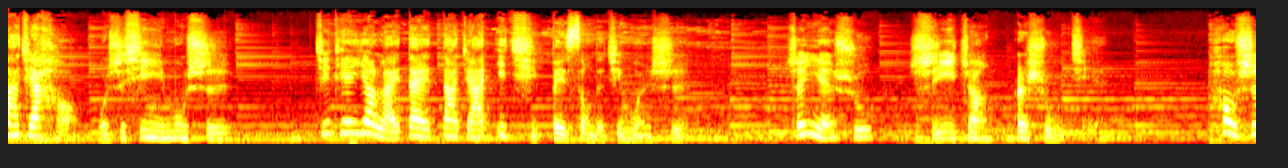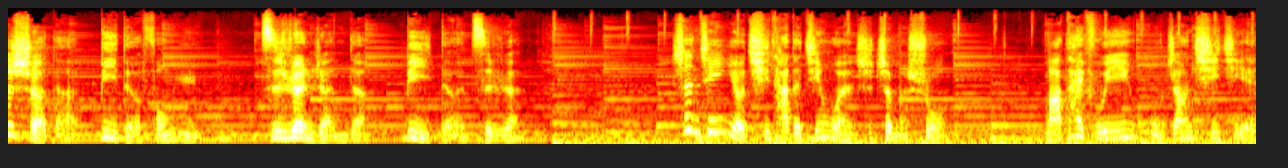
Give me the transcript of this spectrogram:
大家好，我是心仪牧师。今天要来带大家一起背诵的经文是《箴言书》十一章二十五节：“好施舍的必得丰裕，滋润人的必得滋润。”圣经有其他的经文是这么说：《马太福音》五章七节：“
